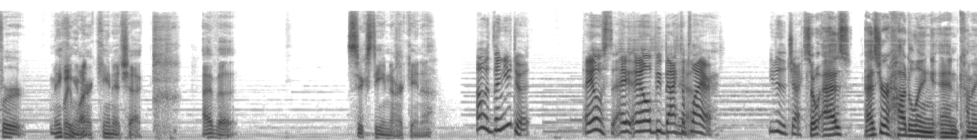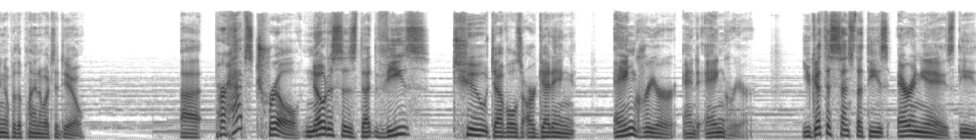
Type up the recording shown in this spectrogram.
For making Wait, an what? Arcana check, I have a 16 Arcana. Oh, then you do it. I'll, I'll be backup Yeah. liar. You do the check. So as as you're huddling and coming up with a plan of what to do, uh, perhaps Trill notices that these two devils are getting angrier and angrier. You get the sense that these erinyes, the,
